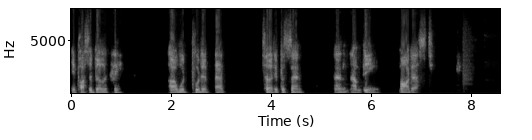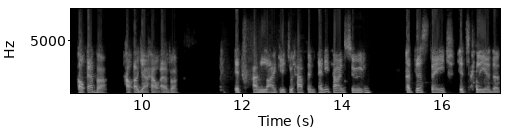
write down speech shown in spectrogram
a possibility. I would put it at 30%, and I'm being modest. However, how, uh, yeah, however, it's unlikely to happen anytime soon. At this stage, it's clear that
